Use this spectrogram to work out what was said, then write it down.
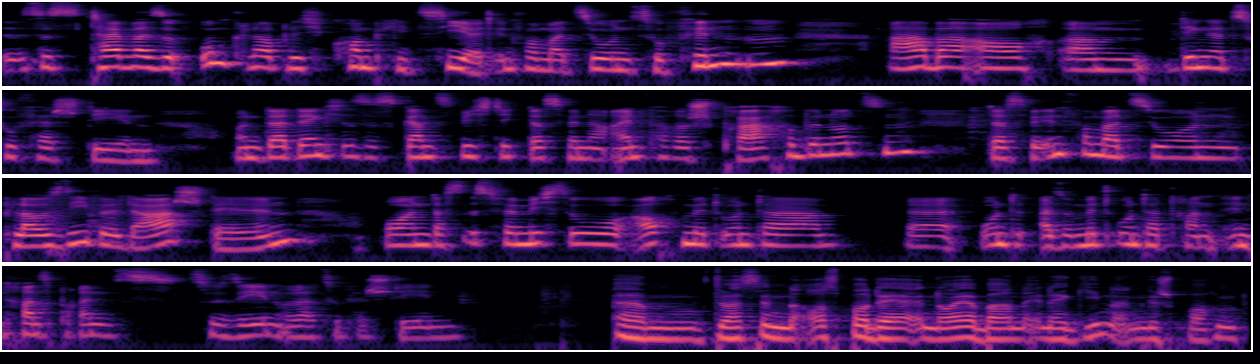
es ist teilweise unglaublich kompliziert, Informationen zu finden, aber auch ähm, Dinge zu verstehen. Und da denke ich, ist es ganz wichtig, dass wir eine einfache Sprache benutzen, dass wir Informationen plausibel darstellen. Und das ist für mich so auch mitunter äh, und also mitunter tran in Transparenz zu sehen oder zu verstehen. Ähm, du hast den Ausbau der erneuerbaren Energien angesprochen.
